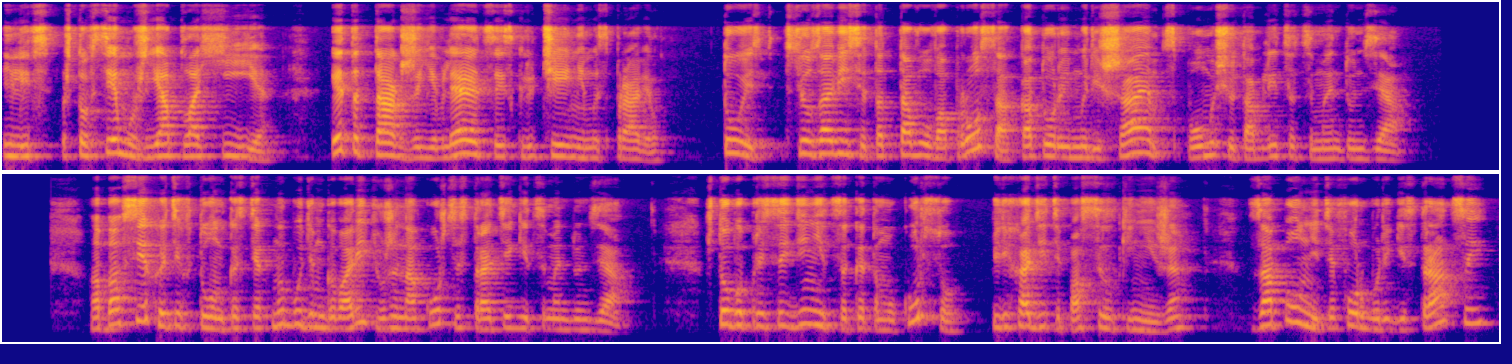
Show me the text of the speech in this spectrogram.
или что все мужья плохие. Это также является исключением из правил. То есть все зависит от того вопроса, который мы решаем с помощью таблицы Цимэнь-Дунзя. Обо всех этих тонкостях мы будем говорить уже на курсе стратегии Цимэнь-Дунзя. Чтобы присоединиться к этому курсу, переходите по ссылке ниже, заполните форму регистрации,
